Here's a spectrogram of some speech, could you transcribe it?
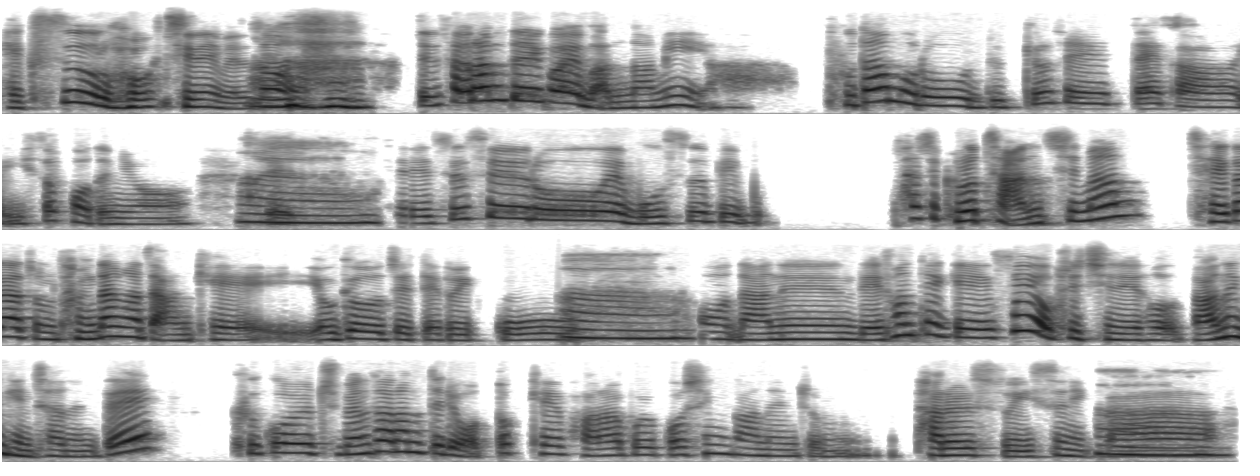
백수로 음, 지내면서 사람들과의 만남이 아, 부담으로 느껴질 때가 있었거든요. 음, 제 스스로의 모습이 뭐- 사실 그렇지 않지만 제가 좀 당당하지 않게 여겨질 때도 있고 음, 어, 나는 내 선택에 후회 없이 지내서 나는 괜찮은데 그걸 주변 사람들이 어떻게 바라볼 것인가는 좀 다를 수 있으니까 음,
